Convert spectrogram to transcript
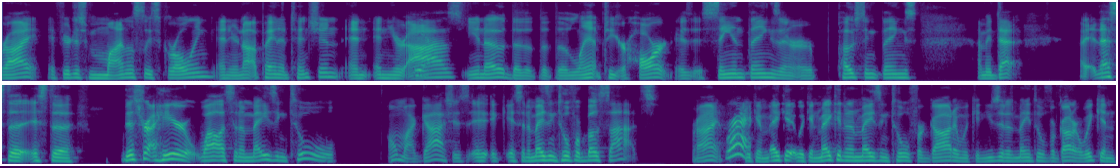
right? If you're just mindlessly scrolling and you're not paying attention and and your Yeah. eyes, you know, the the the lamp to your heart is, is seeing things and or posting things. I mean that that's the it's the this right here. While it's an amazing tool, oh my gosh, it's it, it's an amazing tool for both sides, right? Right. We can make it we can make it an amazing tool for God, and we can use it as a main tool for God, or we can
